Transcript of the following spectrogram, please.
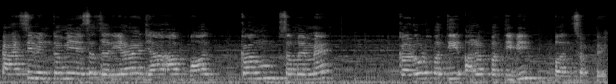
पैसिव इनकम ही ऐसा ज़रिया है जहाँ आप बहुत कम समय में करोड़पति, अरबपति भी बन सकते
